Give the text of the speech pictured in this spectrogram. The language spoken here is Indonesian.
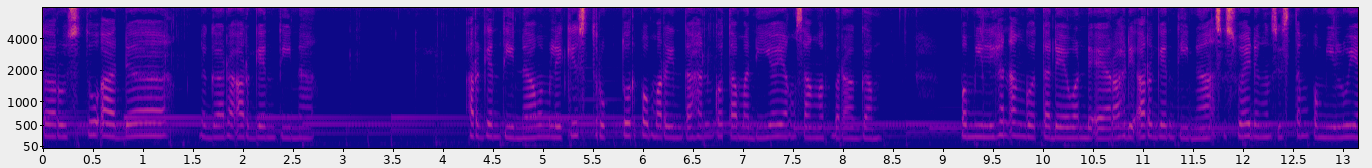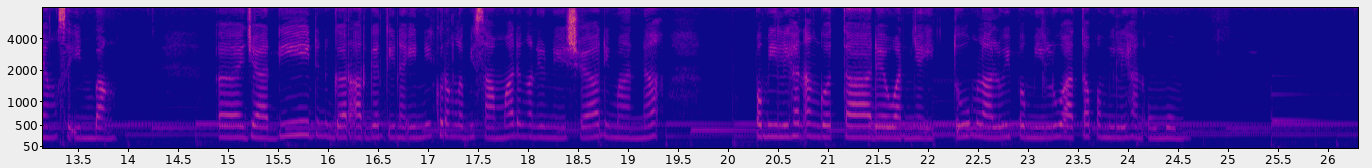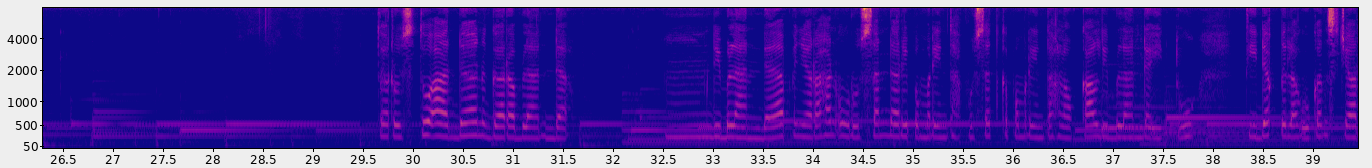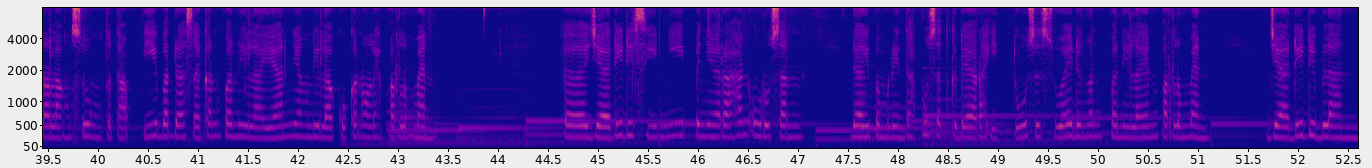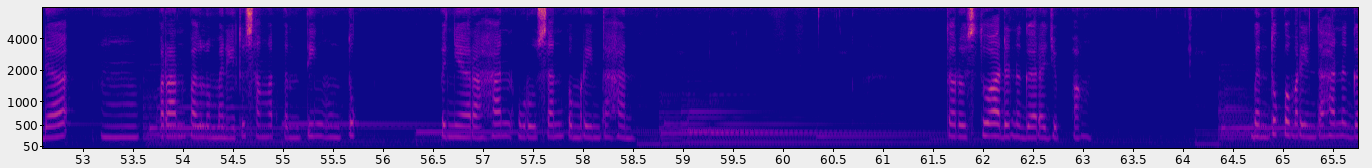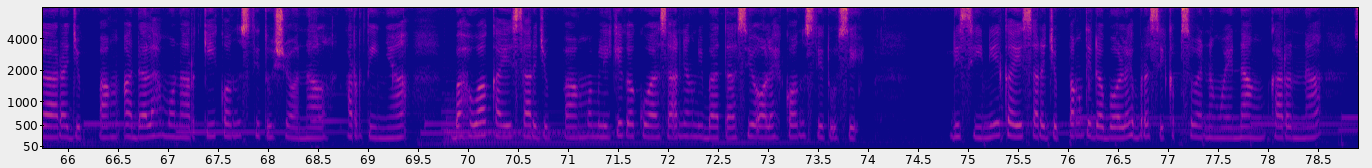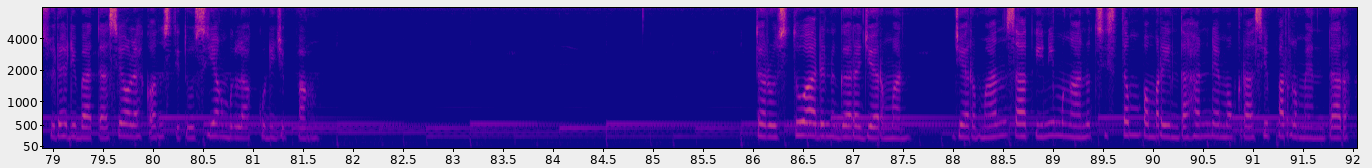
Terus tuh ada negara Argentina. Argentina memiliki struktur pemerintahan kota media yang sangat beragam. Pemilihan anggota dewan daerah di Argentina sesuai dengan sistem pemilu yang seimbang. E, jadi di negara Argentina ini kurang lebih sama dengan Indonesia di mana pemilihan anggota dewannya itu melalui pemilu atau pemilihan umum. Terus tuh ada negara Belanda. Di Belanda, penyerahan urusan dari pemerintah pusat ke pemerintah lokal di Belanda itu tidak dilakukan secara langsung, tetapi berdasarkan penilaian yang dilakukan oleh parlemen. E, jadi di sini penyerahan urusan dari pemerintah pusat ke daerah itu sesuai dengan penilaian parlemen. Jadi di Belanda hmm, peran parlemen itu sangat penting untuk penyerahan urusan pemerintahan. Terus tuh ada negara Jepang. Bentuk pemerintahan negara Jepang adalah monarki konstitusional, artinya bahwa kaisar Jepang memiliki kekuasaan yang dibatasi oleh konstitusi. Di sini, kaisar Jepang tidak boleh bersikap sewenang-wenang karena sudah dibatasi oleh konstitusi yang berlaku di Jepang. Terus tuh ada negara Jerman. Jerman saat ini menganut sistem pemerintahan demokrasi parlementer.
